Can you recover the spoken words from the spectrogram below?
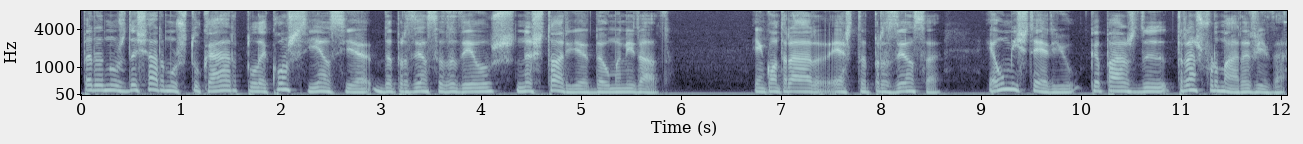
para nos deixarmos tocar pela consciência da presença de Deus na história da humanidade. Encontrar esta presença é um mistério capaz de transformar a vida.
